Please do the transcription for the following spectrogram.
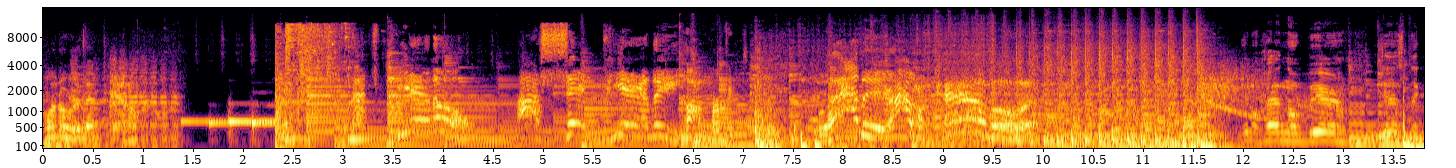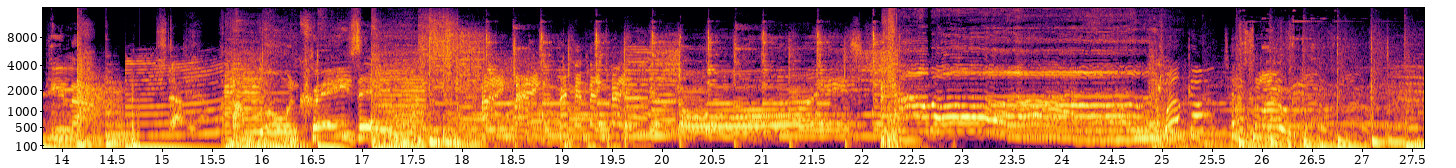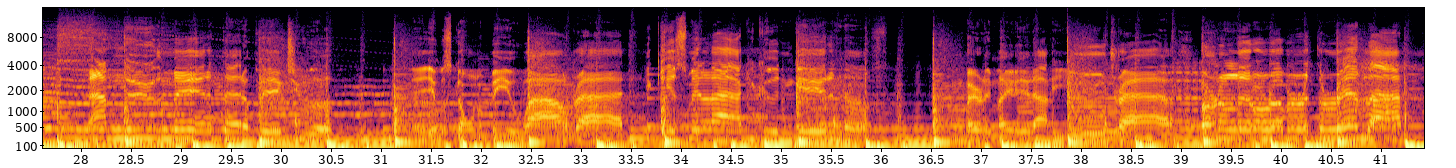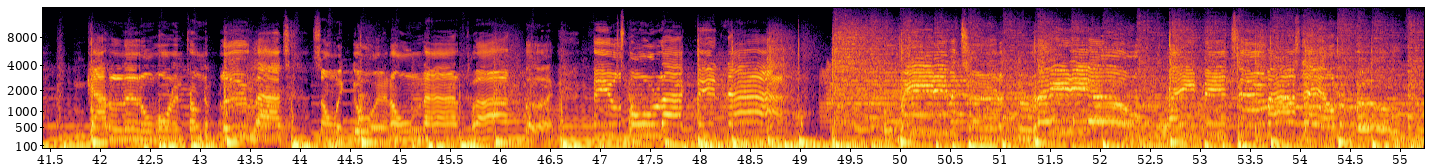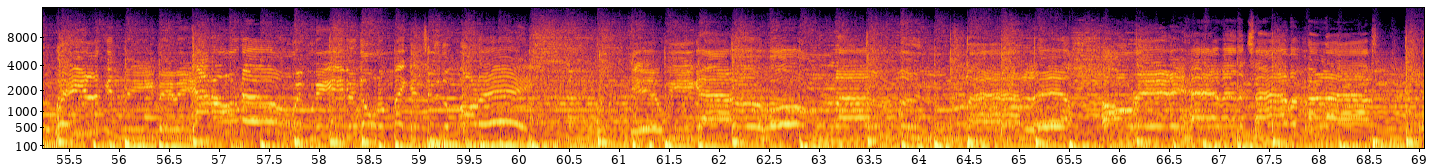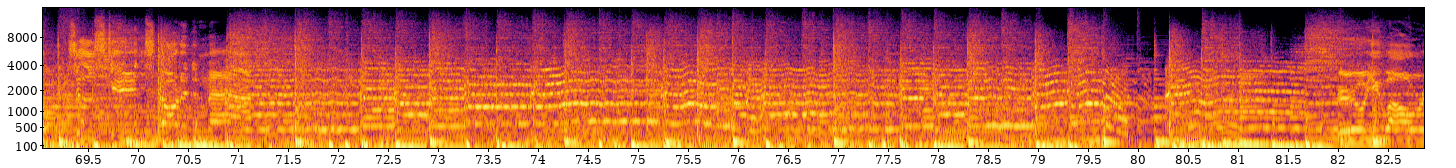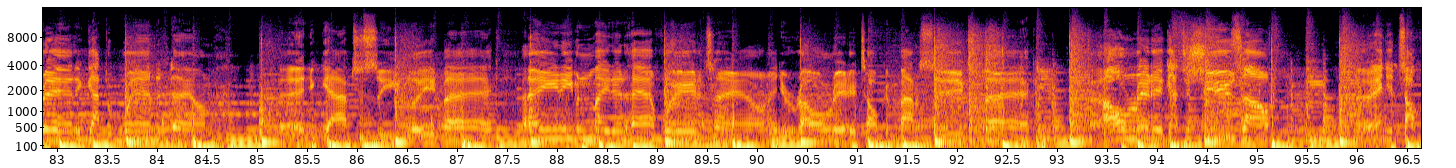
Go on over to that piano. That's piano! I said piano! Ah, perfect. Well, hi there, I'm a cowboy! You don't have no beer, just tequila. Stop it. I'm going crazy. Bang, bang, bang, bang, bang, bang. only good.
